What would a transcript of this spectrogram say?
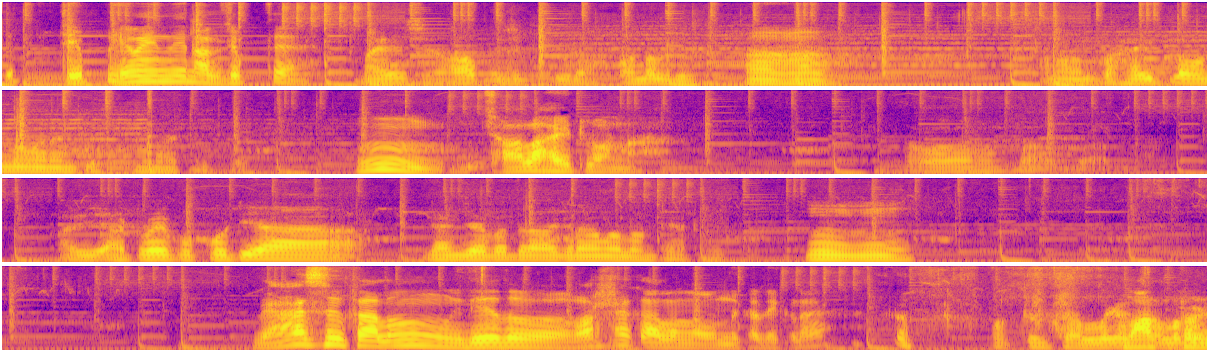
చెప్ చెప్పు ఏమైంది? నాకు చెప్తే. మహేష్ ఆపోజిట్ కూడా కొండలు చూడు. అంత హైట్లో ఉన్నామని అనిపిస్తుంది నాకు. చాలా హైట్లో బా. అది అటువైపు కోటియా గంజాయి భద్ర గ్రామాలు ఉంటాయి అటువైపు. వేసవి కాలం ఇదేదో వర్షాకాలంలో ఉంది కదా ఇక్కడ? మొత్తం చల్లగా మొత్తం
